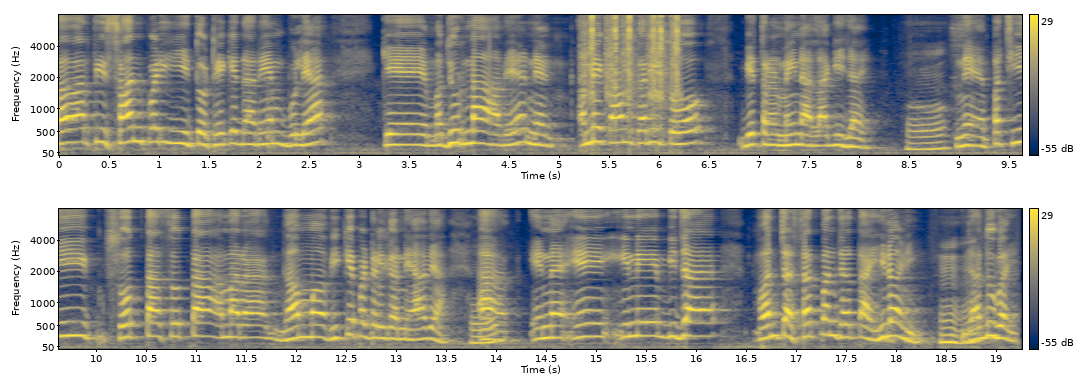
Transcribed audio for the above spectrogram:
સવારથી સાંજ પડી ગઈ તો ઠેકેદાર એમ બોલ્યા કે મજૂર ના આવે ને અમે કામ કરી તો બે ત્રણ મહિના લાગી જાય. ને પછી શોધતા શોધતા અમારા ગામમાં વીકે પટેલ કરીને આવ્યા. આ એને એને બીજા પંચાયત સરપંચ હતા હિરાણી જાદુભાઈ.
